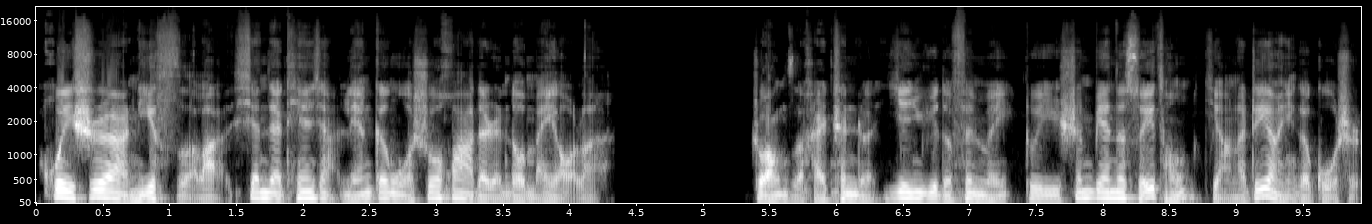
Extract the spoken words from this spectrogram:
惠施啊，你死了，现在天下连跟我说话的人都没有了。”庄子还趁着阴郁的氛围，对身边的随从讲了这样一个故事：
